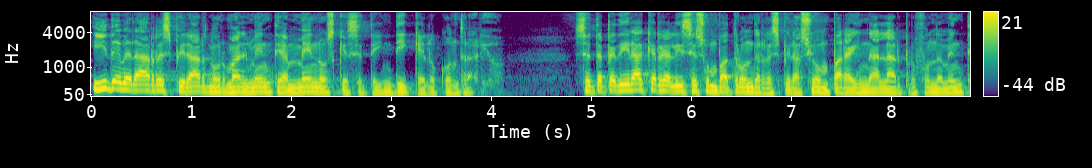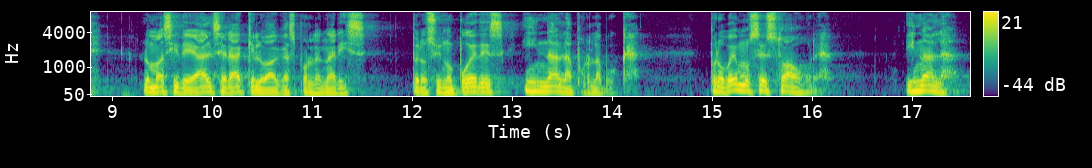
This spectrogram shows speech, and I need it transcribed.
y deberás respirar normalmente a menos que se te indique lo contrario. Se te pedirá que realices un patrón de respiración para inhalar profundamente. Lo más ideal será que lo hagas por la nariz, pero si no puedes, inhala por la boca. Probemos esto ahora. Inhala.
